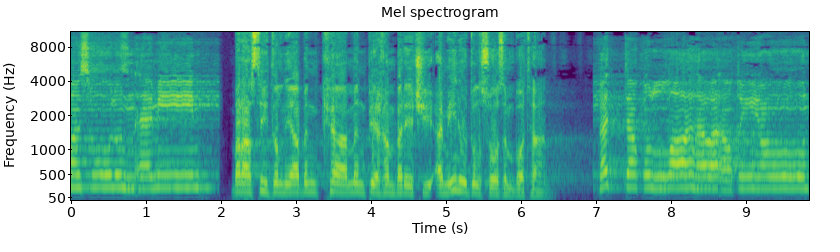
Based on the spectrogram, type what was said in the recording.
رسول أمين. بەڕاستی دڵنیابن کە من پێغەمبەرێکی ئەمین و دڵسۆزم بۆتان. فاتقوا الله وأطيعون.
